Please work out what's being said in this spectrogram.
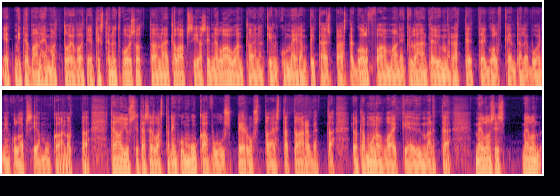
että miten vanhemmat toivovat, että etteikö te nyt voisi ottaa näitä lapsia sinne lauantainakin, kun meidän pitäisi päästä golfaamaan. Ja kyllähän te ymmärrätte, ettei golfkentälle voi niin kuin lapsia mukaan ottaa. Tämä on just sitä sellaista niin kuin mukavuusperustaista tarvetta, jota mun on vaikea ymmärtää. Meillä on siis meillä on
